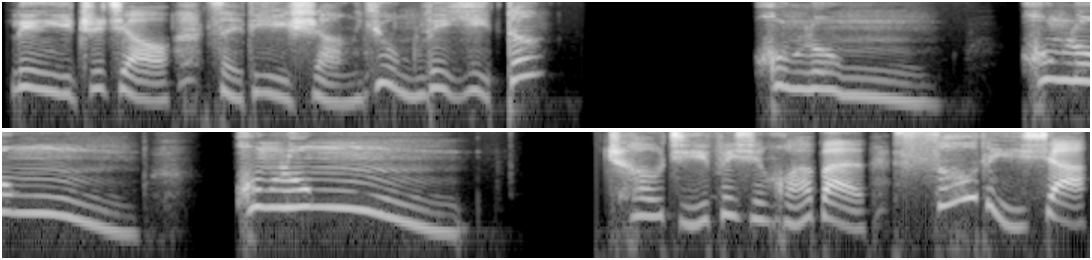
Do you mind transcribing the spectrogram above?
另一只脚在地上用力一蹬，轰隆，轰隆，轰隆，超级飞行滑板嗖的一下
